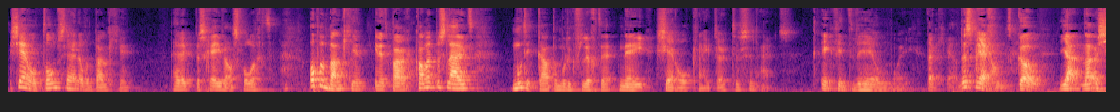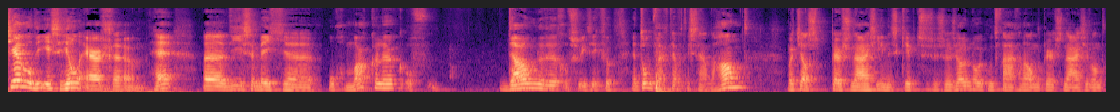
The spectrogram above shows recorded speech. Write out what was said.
Cheryl Tom scène op het bankje heb ik beschreven als volgt. Op een bankje in het park kwam het besluit. Moet ik kappen, moet ik vluchten? Nee, Cheryl knijpt er tussenuit. Ik vind het weer heel mooi. Dankjewel. De sprechgroen, go. Ja, nou, Cheryl die is heel erg... eh, hè, eh, die is een beetje ongemakkelijk of downerig of zoiets. Ik veel. En Tom vraagt, hè, wat is er aan de hand? Wat je als personage in een script sowieso nooit moet vragen aan een ander personage. Want,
